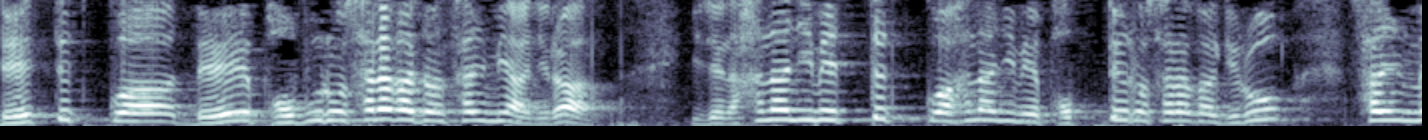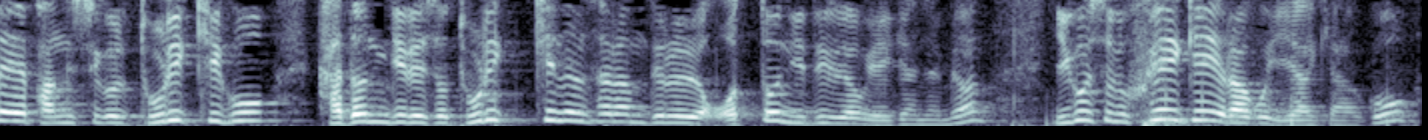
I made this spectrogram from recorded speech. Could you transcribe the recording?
내 뜻과 내 법으로 살아가던 삶이 아니라 이제는 하나님의 뜻과 하나님의 법대로 살아가기로 삶의 방식을 돌이키고 가던 길에서 돌이키는 사람들을 어떤 이들이라고 얘기하냐면 이것을 회개라고 이야기하고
